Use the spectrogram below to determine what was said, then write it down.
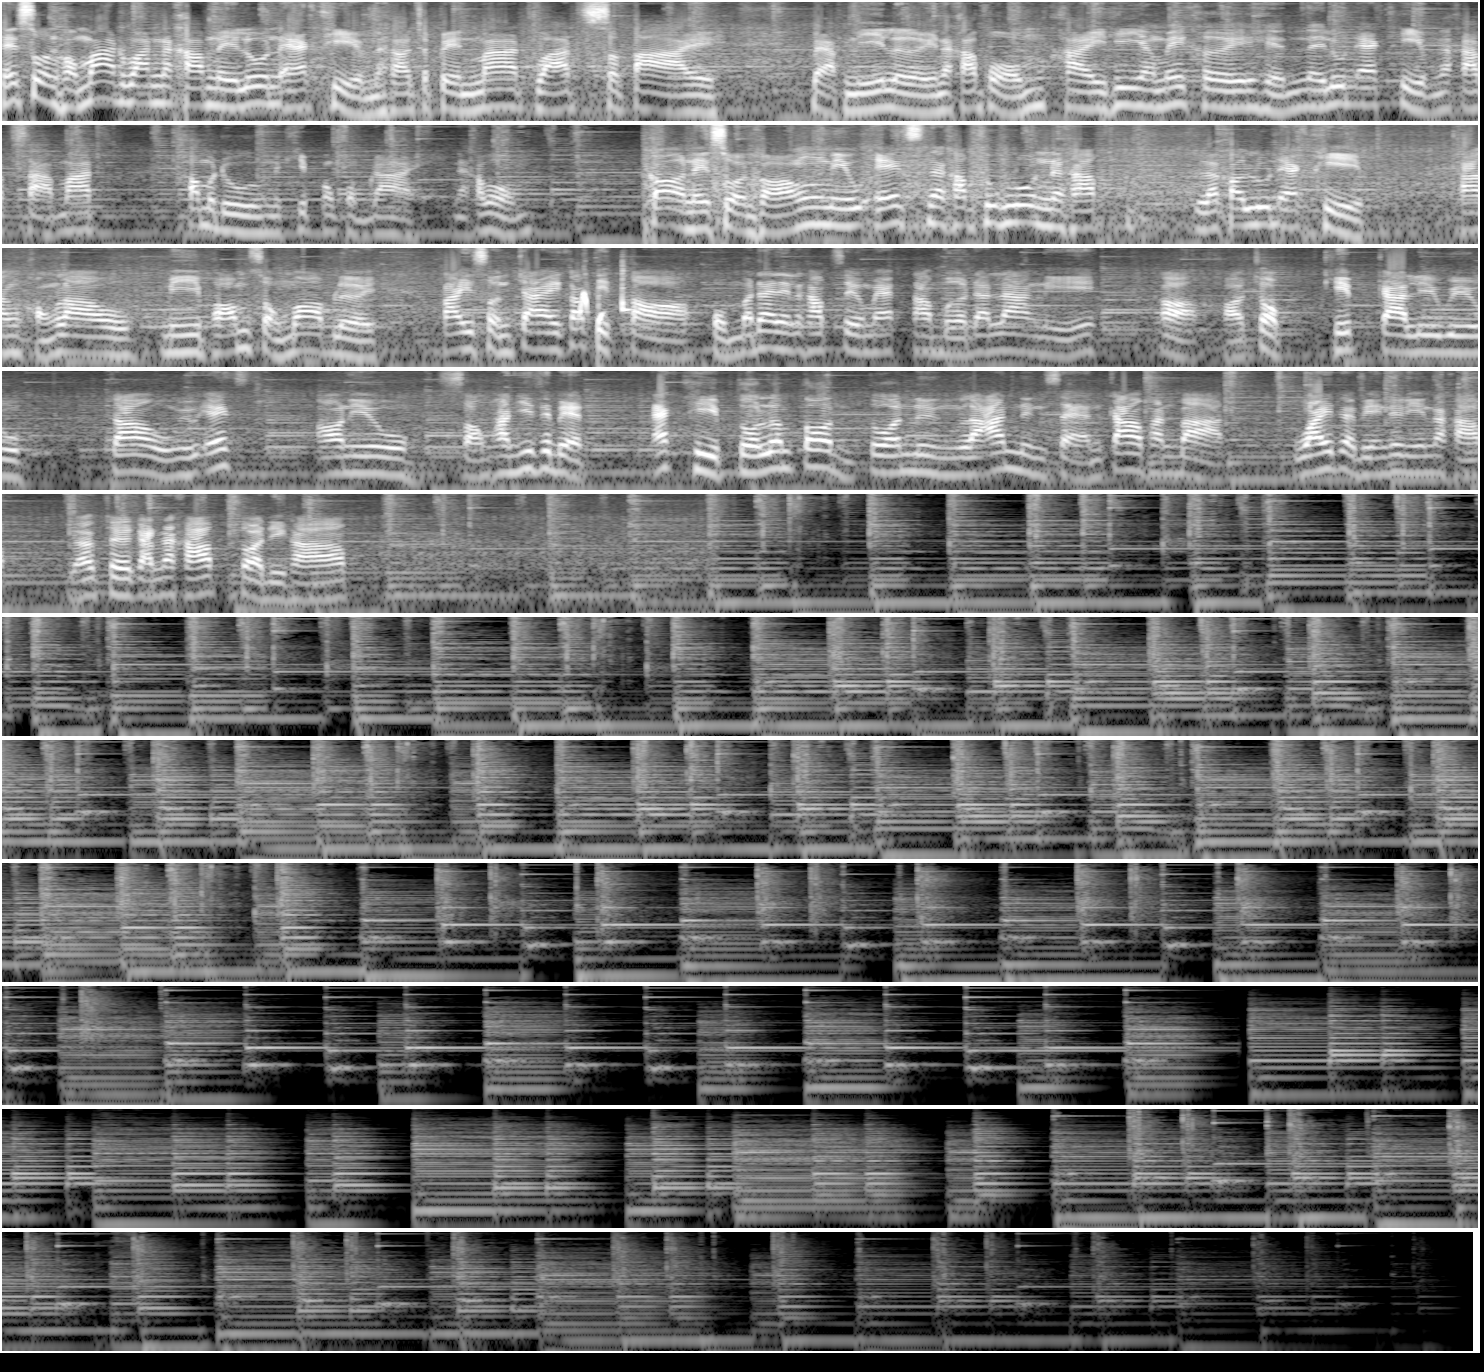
ในส่วนของมาตรวัดนะครับในรุ่น Active นะครับจะเป็นมาตรวัดสไตล์แบบนี้เลยนะครับผมใครที่ยังไม่เคยเห็นในรุ่น Active นะครับสามารถเข้ามาดูในคลิปของผมได้นะครับผมก็ในส่วนของ m i w X นะครับทุกรุ่นนะครับแล้วก็รุ่น Active ทางของเรามีพร้อมส่งมอบเลย ใครสนใจก็ติดต่อผมมาได้เลยนะครับเซลแม็กตามเบอร์ด้านล่างนี้ก็ขอจบคลิปการรีวิว เจ้า m i w X All New 2021 Active ตัวเริ่มต้นตัว 1 1 9 0 0 0 บาท ไว้แต่เพียงเท่านี้นะครับ แล้วเจอกันนะครับ สวัสดีครับ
